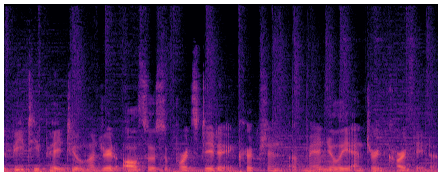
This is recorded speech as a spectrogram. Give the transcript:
The BT Pay 200 also supports data encryption of manually entered card data.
